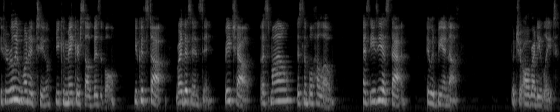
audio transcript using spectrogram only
If you really wanted to, you can make yourself visible. You could stop, right this instant, reach out, a smile, a simple hello. As easy as that, it would be enough. But you're already late.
